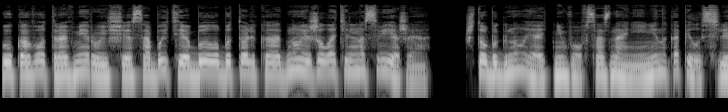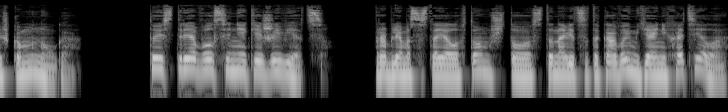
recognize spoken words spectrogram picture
у кого травмирующее событие было бы только одно и желательно свежее, чтобы гноя от него в сознании не накопилось слишком много. То есть требовался некий живец. Проблема состояла в том, что становиться таковым я не хотела,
